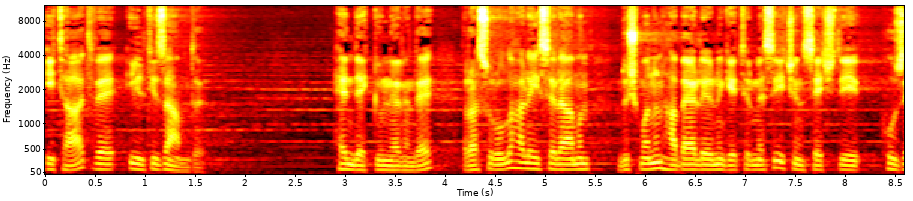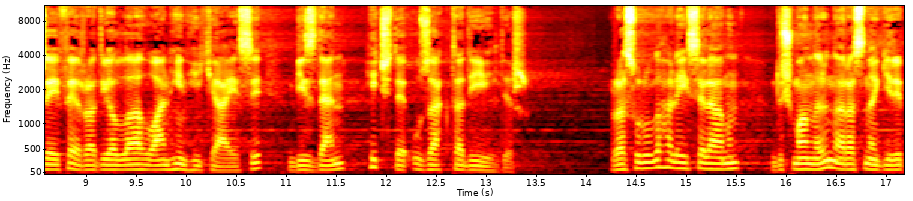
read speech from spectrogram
itaat ve iltizamdı. Hendek günlerinde Resulullah Aleyhisselam'ın düşmanın haberlerini getirmesi için seçtiği Huzeyfe radıyallahu anh'in hikayesi bizden hiç de uzakta değildir. Resulullah Aleyhisselam'ın düşmanların arasına girip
